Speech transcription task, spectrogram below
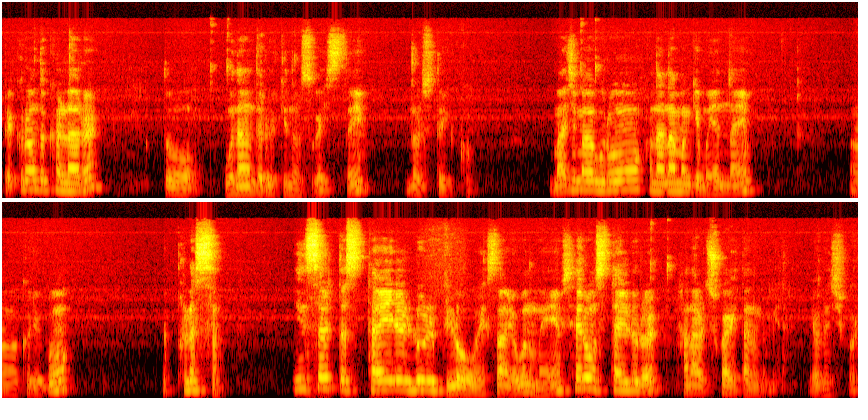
백그라운드 컬러를 또 원하는 대로 이렇게 넣을 수가 있어요. 넣을 수도 있고 마지막으로 하나 남은 게 뭐였나요? 어 그리고 플러스 insert style rule below 해서 요거는 뭐예요? 새로운 스타일 룰을 하나를 추가하겠다는 겁니다. 이런 식으로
